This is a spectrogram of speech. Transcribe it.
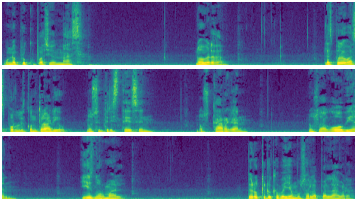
Una preocupación más. No, ¿verdad? Las pruebas, por el contrario, nos entristecen, nos cargan, nos agobian, y es normal. Pero quiero que vayamos a la palabra,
